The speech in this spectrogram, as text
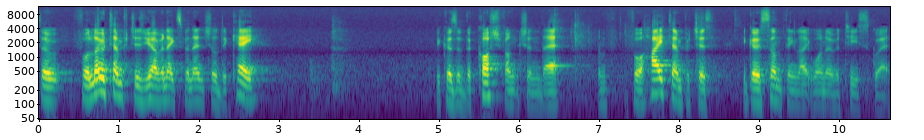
So for low temperatures, you have an exponential decay because of the cosh function there. And for high temperatures, it goes something like 1 over t squared.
